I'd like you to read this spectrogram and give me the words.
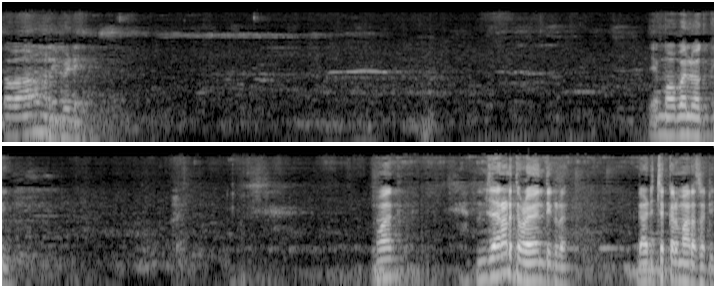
तेव्हा म्हणे पेढे. हे मोबाईल बघती मग? जाणार थोड्या वेळ तिकडं. गाडी चक्कर मारासाठी.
